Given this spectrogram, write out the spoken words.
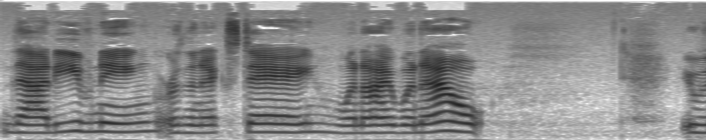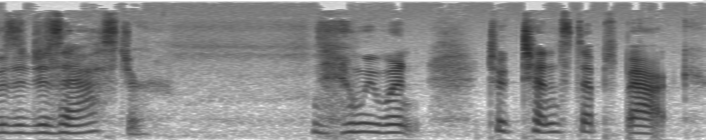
that evening or the next day when I went out, it was a disaster. we went, took 10 steps back.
